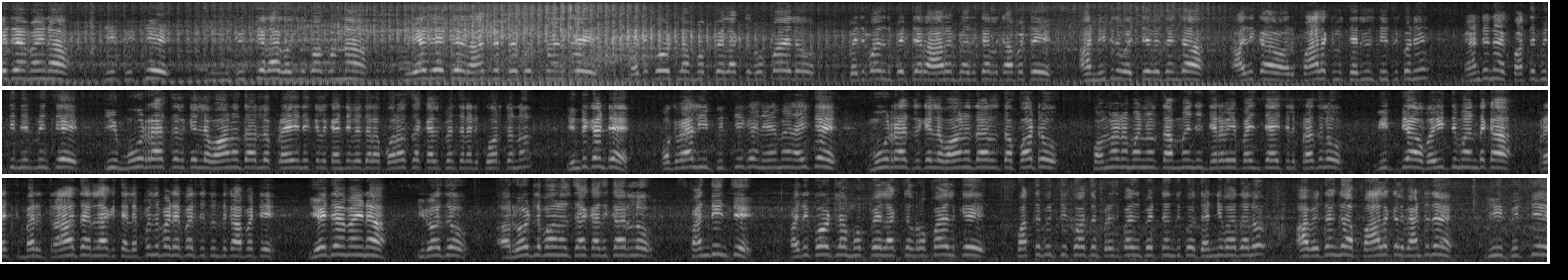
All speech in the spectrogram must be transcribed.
ఏదేమైనా ఈ బ్రిడ్జి ఈ బ్రిడ్జి ఇలాగ వదులుకోకుండా ఏదైతే రాష్ట్ర ప్రభుత్వానికి పది కోట్ల ముప్పై లక్షల రూపాయలు ప్రతిపాదన పెట్టారు ఆర్ఎంపీ అధికారులు కాబట్టి ఆ నిధులు వచ్చే విధంగా అధిక పాలకులు చర్యలు తీసుకొని వెంటనే కొత్త బ్రిడ్జి నిర్మించి ఈ మూడు రాష్ట్రాలకు వెళ్ళే వాహనదారులు ప్రయాణికులకు అన్ని విధాల భరోసా కల్పించాలని కోరుతున్నాం. ఎందుకంటే ఒకవేళ ఈ బ్రిడ్జి కానీ ఏమైనా అయితే మూడు రాష్ట్రాలకు వెళ్ళే వాహనదారులతో పాటు కొమ్మడ మండలం సంబంధించిన ఇరవై పంచాయతీల ప్రజలు విద్య వైద్యం అందక ప్రతి మరి రహదారి లేక చాలా ఇబ్బంది పడే పరిస్థితి ఉంది కాబట్టి ఏదేమైనా ఈరోజు ఆ రోడ్ల భవనాల శాఖ అధికారులు స్పందించి పది కోట్ల ముప్పై లక్షల రూపాయలకి కొత్త బ్రిడ్జి కోసం ప్రతిపాదన పెట్టినందుకు ధన్యవాదాలు. ఆ విధంగా పాలకులు వెంటనే ఈ బ్రిడ్జి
